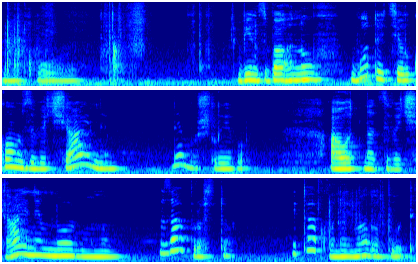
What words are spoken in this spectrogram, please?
ніколи. Він збагнув бути цілком звичайним неможливо, а от надзвичайним Норманом запросто. І так воно й мало бути.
